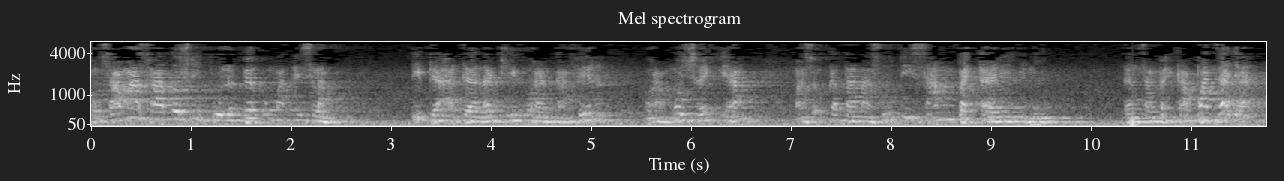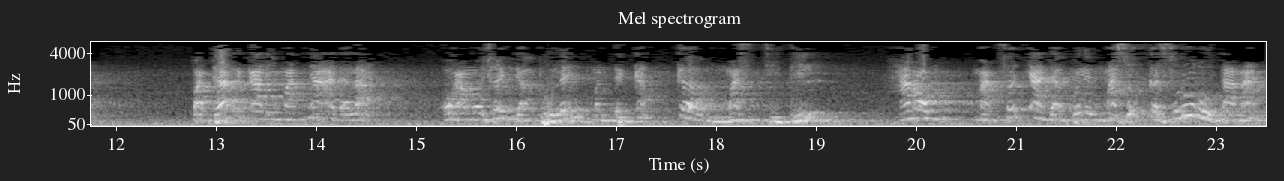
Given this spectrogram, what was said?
bersama 100 ribu lebih umat Islam. Tidak ada lagi orang kafir, orang musyrik yang masuk ke tanah suci sampai hari ini. Dan sampai kapan saja Padahal kalimatnya adalah orang musyrik nggak boleh mendekat ke Masjidil Haram. Maksudnya tidak boleh masuk ke seluruh tanah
